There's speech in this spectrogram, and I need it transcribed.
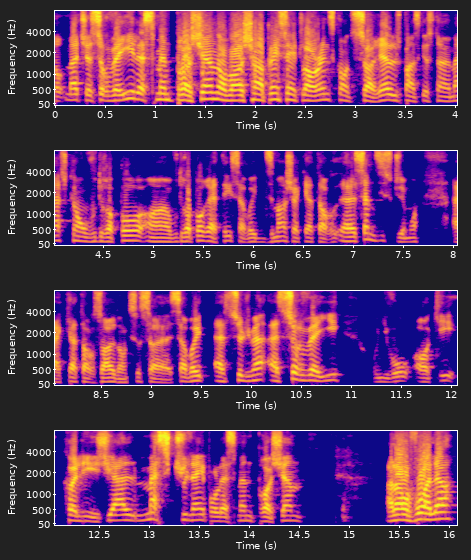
Notre match à surveiller la semaine prochaine, on va à Champlain-Saint-Lawrence contre Sorel. Je pense que c'est un match qu'on ne voudra pas, voudra pas rater. Ça va être dimanche à 14 euh, samedi, excusez-moi, à 14h. Donc, ça, ça, va être absolument à surveiller au niveau hockey collégial masculin pour la semaine prochaine. Alors voilà,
